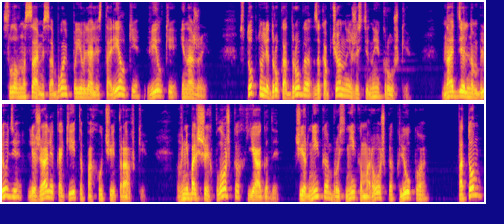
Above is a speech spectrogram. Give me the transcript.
словно сами собой появлялись тарелки, вилки и ножи. Стукнули друг от друга закопченные жестяные кружки. На отдельном блюде лежали какие-то пахучие травки. В небольших плошках ягоды: черника, брусника, морожка, клюква. Потом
